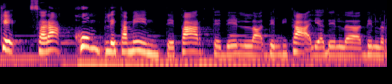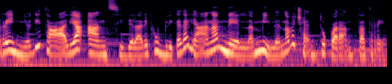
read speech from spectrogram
che sarà completamente parte della, dell'Italia, del, del, Regno d'Italia, anzi della Repubblica Italiana, nel 1943.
